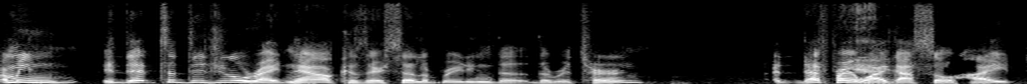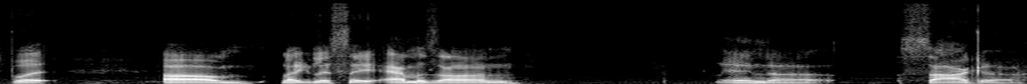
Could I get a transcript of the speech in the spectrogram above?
I mean that's a digital right now because they're celebrating the the return. Uh, That's probably why I got so hyped. But um, like let's say Amazon and uh Saga.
